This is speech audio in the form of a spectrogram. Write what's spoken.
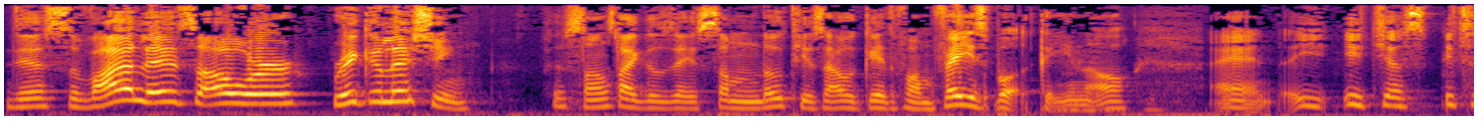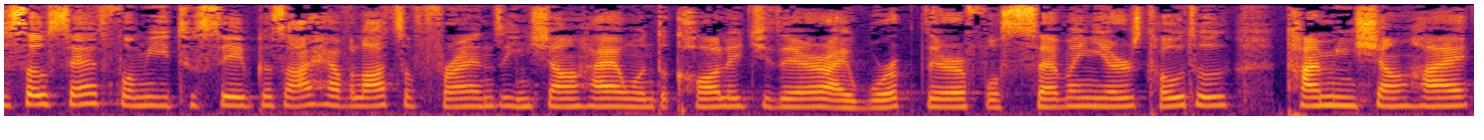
This violates our regulation. It sounds like there's some notice I would get from Facebook, you know. And it, it just, it's so sad for me to say because I have lots of friends in Shanghai. I went to college there. I worked there for seven years total time in Shanghai.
